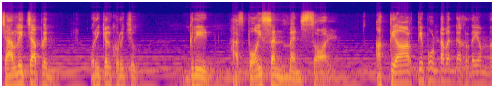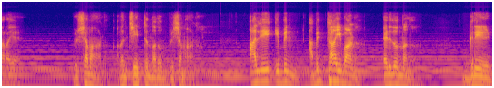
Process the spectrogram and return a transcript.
ചാർലി ചാപ്ലിൻ ഒരിക്കൽ കുറിച്ചു greed has poison men soul അത്യാർത്തി ഹൃദയം നിറയെ വിഷമാണ്. അവൻ ചീറ്റുന്നതും വിഷമാണ്. അലി ഇബിൻ അബിദ്ധായിബാണ് എഴുതുന്നത്. ഗ്രീഡ്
